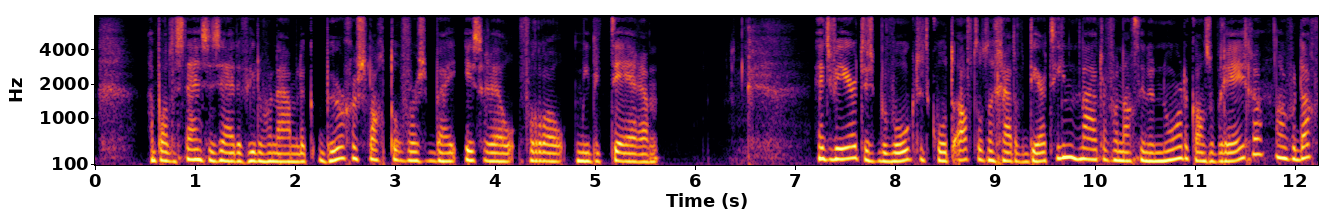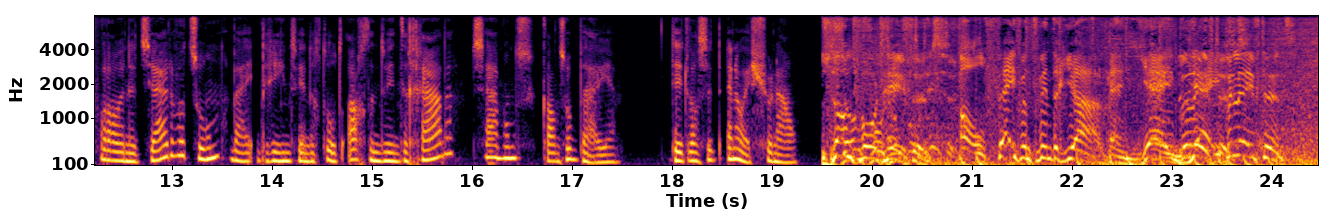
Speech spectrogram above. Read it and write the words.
Aan Palestijnse zijde vielen voornamelijk burgerslachtoffers, bij Israël vooral militairen. Het weer, het is bewolkt, het koelt af tot een graad of 13. Later vannacht in het noorden kans op regen. Overdag vooral in het zuiden wat zon, bij 23 tot 28 graden. S'avonds kans op buien. Dit was het NOS Journaal. Zandvoort, heeft het al 25 jaar. En jij beleeft het.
